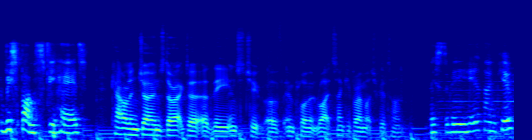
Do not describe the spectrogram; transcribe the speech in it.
response be heard. Carolyn Jones, Director at the Institute of Employment Rights, thank you very much for your time. Nice to be here, thank you.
